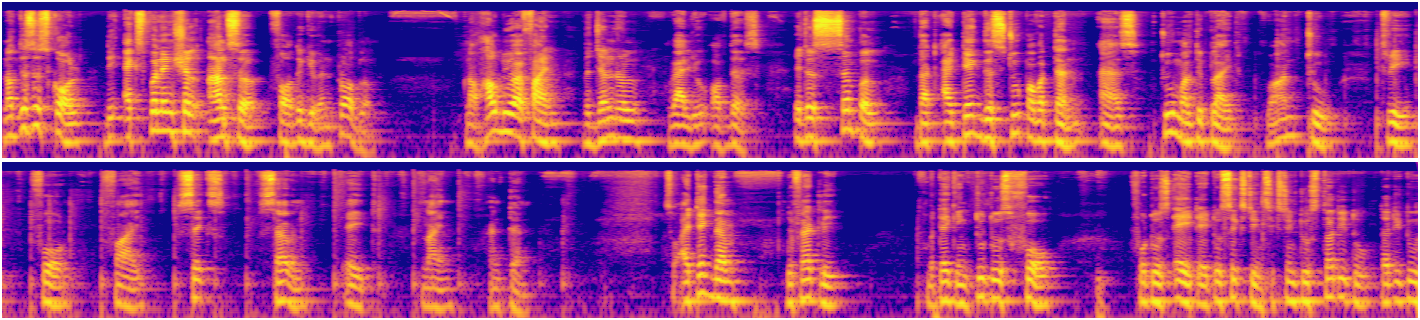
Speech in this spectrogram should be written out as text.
Now this is called the exponential answer for the given problem. Now how do I find the general value of this? It is simple that I take this 2 power 10 as 2 multiplied 1, 2, 3, 4, 5, 6, 7, 8, 9 and 10. So I take them definitely by taking 2 2's 4, 4 2's 8, 8 2 16, 16 to 32, 32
